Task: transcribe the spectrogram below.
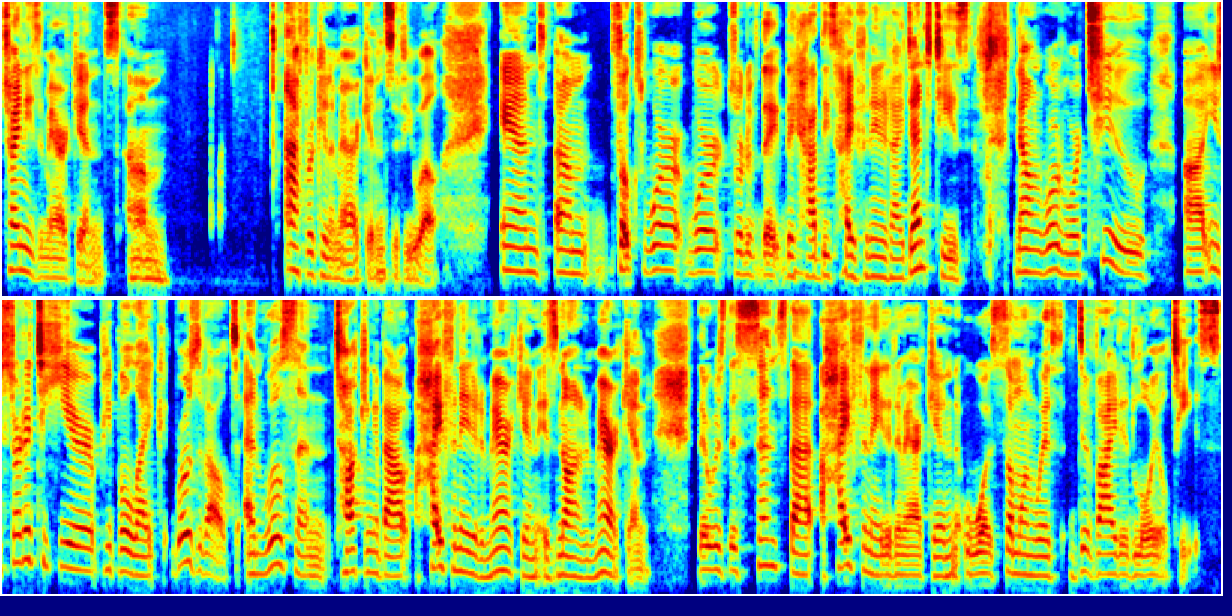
Chinese Americans. Um, African Americans, if you will. and um, folks were were sort of they they had these hyphenated identities. Now in World War II, uh, you started to hear people like Roosevelt and Wilson talking about hyphenated American is not an American. There was this sense that a hyphenated American was someone with divided loyalties.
